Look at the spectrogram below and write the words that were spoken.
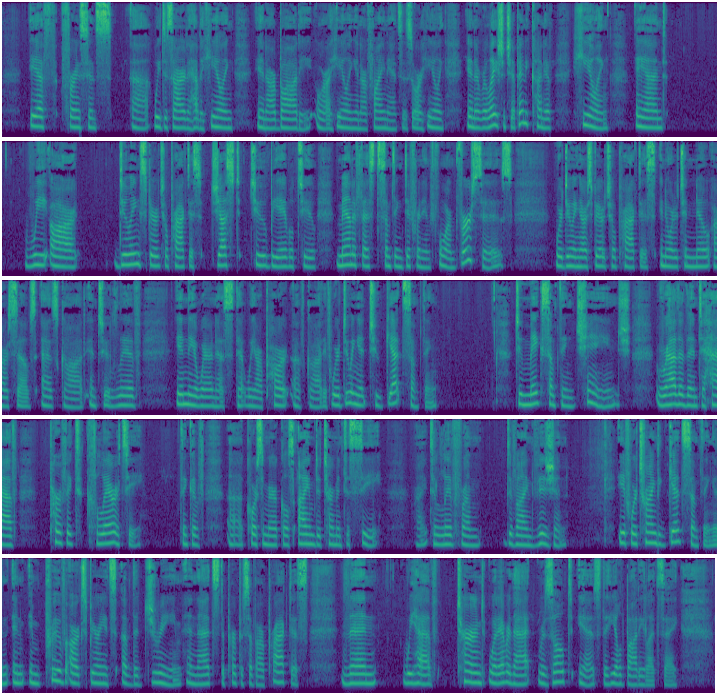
if, for instance, uh, we desire to have a healing in our body or a healing in our finances or a healing in a relationship, any kind of healing, and we are doing spiritual practice just to be able to manifest something different in form versus we're doing our spiritual practice in order to know ourselves as God and to live in the awareness that we are part of God. If we're doing it to get something, to make something change, rather than to have perfect clarity, think of uh, Course in Miracles, I am determined to see, right? To live from divine vision. If we're trying to get something and, and improve our experience of the dream, and that's the purpose of our practice, then we have turned whatever that result is, the healed body, let's say,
